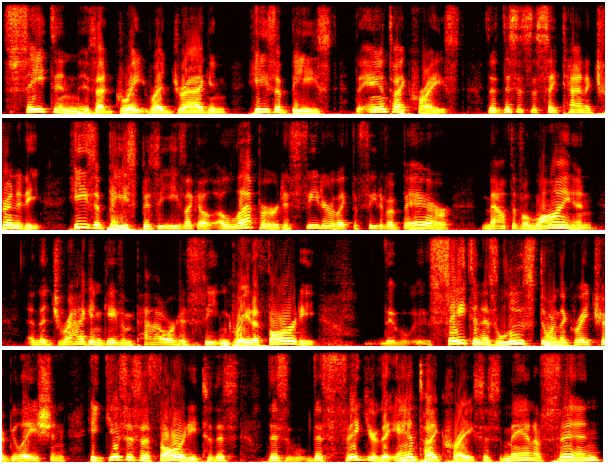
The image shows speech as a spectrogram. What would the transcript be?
Satan is that great red dragon. He's a beast. The Antichrist. This is the satanic trinity. He's a beast because he's like a, a leopard. His feet are like the feet of a bear, mouth of a lion. And the dragon gave him power, his feet, and great authority. The, Satan is loose during the Great Tribulation. He gives his authority to this this this figure, the Antichrist, this man of sin,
